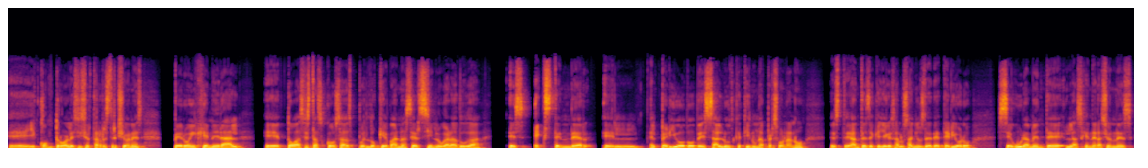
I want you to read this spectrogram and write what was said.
eh, y controles y ciertas restricciones, pero en general eh, todas estas cosas, pues lo que van a hacer sin lugar a duda es extender el, el, periodo de salud que tiene una persona, ¿no? Este, antes de que llegues a los años de deterioro, seguramente las generaciones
